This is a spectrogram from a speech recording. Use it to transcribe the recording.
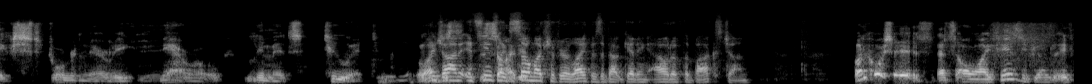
extraordinarily narrow limits to it. Well, John, it seems decided, like so much of your life is about getting out of the box, John. Well, of course it is. That's all life is. If you, if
